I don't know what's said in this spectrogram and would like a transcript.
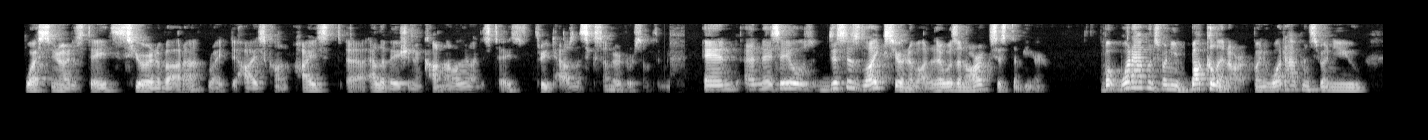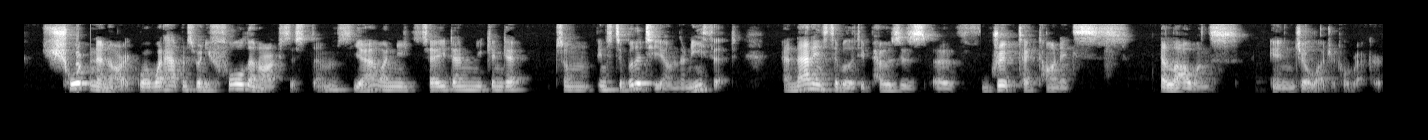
Western United States, Sierra Nevada, right, the highest con- highest uh, elevation in continental United States, three thousand six hundred or something. And and they say, oh, this is like Sierra Nevada. There was an arc system here. But what happens when you buckle an arc? When, what happens when you shorten an arc? Well, what happens when you fold an arc systems? Yeah, when you say then you can get some instability underneath it, and that instability poses a drip tectonics allowance in geological record.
